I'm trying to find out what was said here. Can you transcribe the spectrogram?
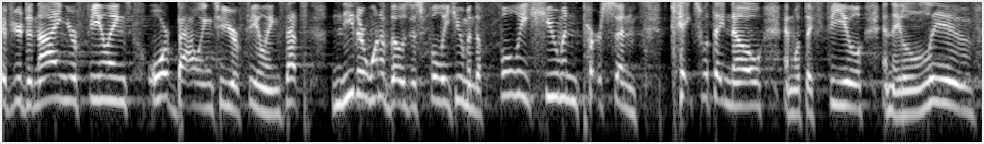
if you're denying your feelings or bowing to your feelings. That's neither one of those is fully human. The fully human person takes what they know and what they feel and they live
